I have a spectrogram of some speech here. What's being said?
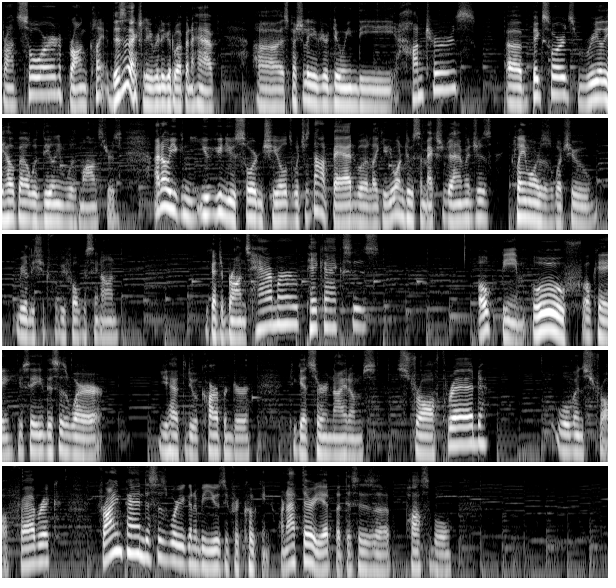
Bronze sword, bronze claim. This is actually a really good weapon to have, uh, especially if you're doing the hunters uh, big swords really help out with dealing with monsters. I know you can you, you, can use sword and shields, which is not bad, but like if you want to do some extra damages, claymores is what you really should be focusing on. You got your bronze hammer, pickaxes, oak beam. Oof. Okay, you see, this is where you have to do a carpenter to get certain items. Straw thread, woven straw fabric. Frying pan, this is where you're going to be using for cooking. We're not there yet, but this is a possible...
